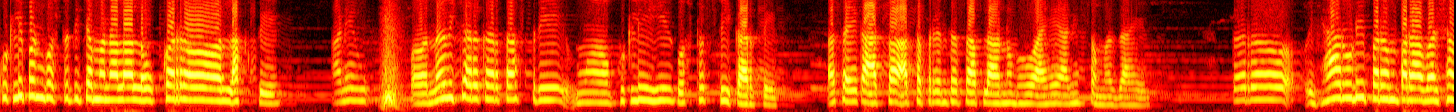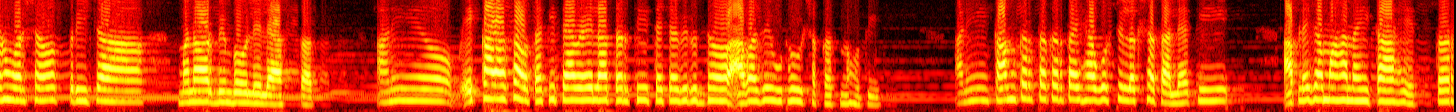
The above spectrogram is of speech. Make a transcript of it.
कुठली पण गोष्ट तिच्या मनाला लवकर लागते. आणि न विचार करता स्त्री कुठलीही गोष्ट स्वीकारते. असा एक आता आतापर्यंतचा आपला अनुभव आहे आणि समज आहे. तर ह्या रूढी परंपरा वर्षानुवर्ष स्त्रीच्या मनावर बिंबवलेल्या असतात. आणि एक काळ असा होता की त्यावेळेला तर ती त्याच्या विरुद्ध आवाजही उठवू शकत नव्हती. आणि काम करता करता ह्या गोष्टी लक्षात आल्या की आपल्या ज्या महानायिका आहेत तर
